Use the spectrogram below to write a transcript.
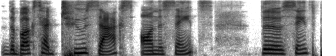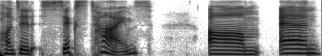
the Bucks had two sacks on the Saints. The Saints punted six times. Um, and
